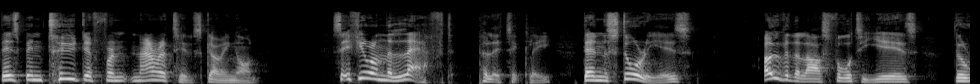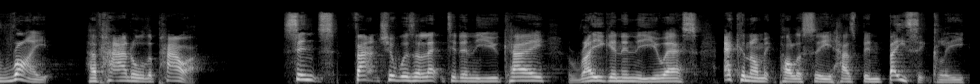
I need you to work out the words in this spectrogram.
there's been two different narratives going on. So, if you're on the left politically, then the story is over the last 40 years, the right have had all the power. Since Thatcher was elected in the UK, Reagan in the US, economic policy has been basically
